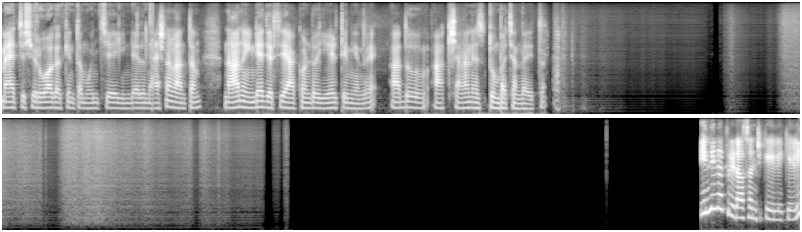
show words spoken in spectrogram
ಮ್ಯಾಚ್ ಶುರುವಾಗೋಕ್ಕಿಂತ ಮುಂಚೆ ಇಂಡಿಯಾದ ನ್ಯಾಷನಲ್ ಅಂತಮ್ ನಾನು ಇಂಡಿಯಾ ಜೆರ್ಸಿ ಹಾಕ್ಕೊಂಡು ಹೇಳ್ತೀನಿ ಅಂದರೆ ಅದು ಆ ಕ್ಷಣನೇ ತುಂಬ ಚೆಂದ ಇತ್ತು. ಇಂದಿನ ಕ್ರೀಡಾ ಸಂಚಿಕೆಯಲ್ಲಿ ಕೇಳಿ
